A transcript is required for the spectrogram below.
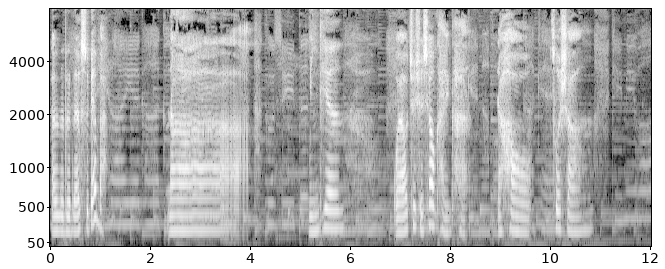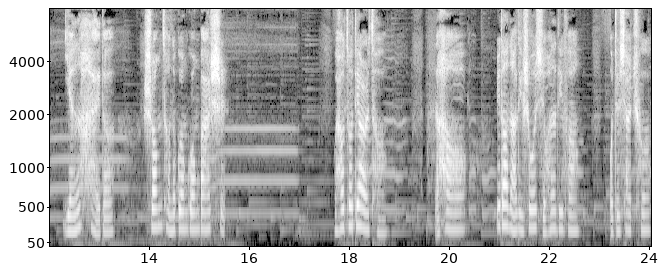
来来来来，随便吧。那明天。我要去学校看一看，然后坐上沿海的双层的观光巴士。我要坐第二层，然后遇到哪里是我喜欢的地方，我就下车，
